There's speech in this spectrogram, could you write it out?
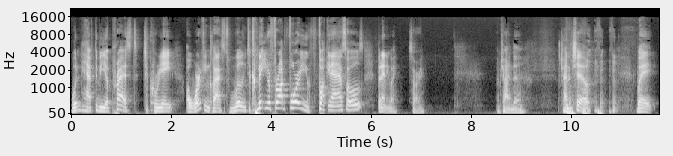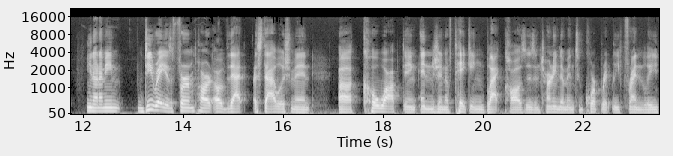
wouldn't have to be oppressed to create a working class that's willing to commit your fraud for you, fucking assholes. But anyway, sorry. I'm trying to trying to chill. but you know what I mean? DeRay is a firm part of that establishment uh co-opting engine of taking black causes and turning them into corporately friendly,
